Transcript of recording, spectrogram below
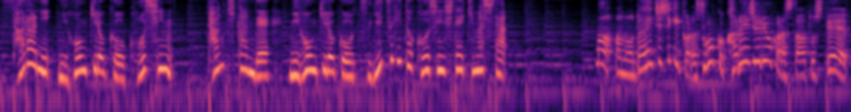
さらに日本記録を更新。短期間で日本記録を次々と更新していきました。まあ、あの、第一試技からすごく軽い重量からスタートして、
